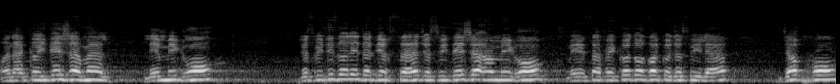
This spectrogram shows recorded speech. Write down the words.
on accueille déjà mal les migrants. Je suis désolé de dire ça, je suis déjà un migrant, mais ça fait que deux ans que je suis là. J'apprends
